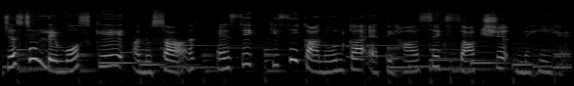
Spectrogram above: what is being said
जस्टिन लेमोस के अनुसार, ऐसे किसी कानून का ऐतिहासिक साक्ष्य नहीं है।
